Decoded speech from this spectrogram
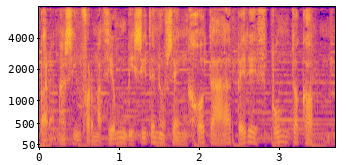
Para más información visítenos en japerez.com.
